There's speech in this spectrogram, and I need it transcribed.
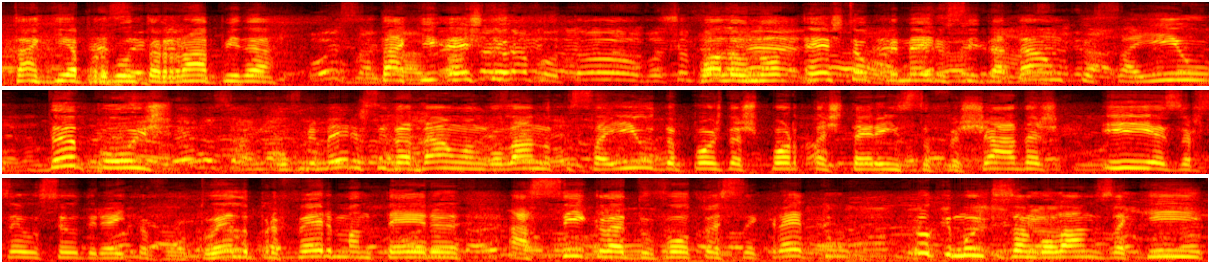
Está aqui a pergunta rápida. Está aqui. Este, qual é o nome? Este é o primeiro cidadão que saiu depois. O primeiro cidadão angolano que saiu depois das portas terem se fechadas e exerceu o seu direito a voto. Ele prefere manter a sigla do voto é secreto, o que muitos angolanos aqui,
